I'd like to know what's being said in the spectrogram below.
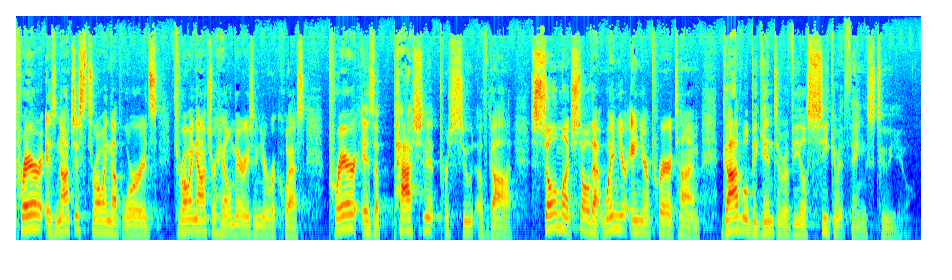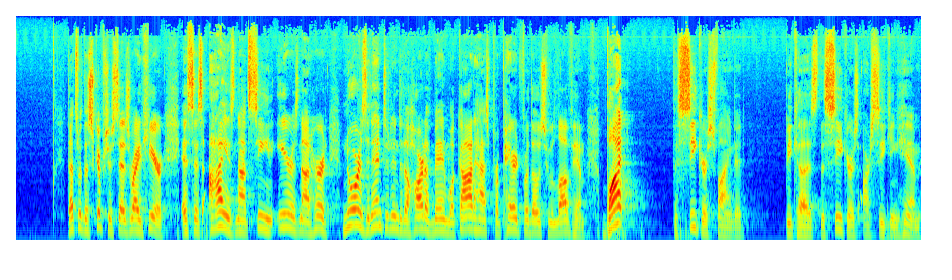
Prayer is not just throwing up words, throwing out your Hail Marys and your requests. Prayer is a passionate pursuit of God. So much so that when you're in your prayer time, God will begin to reveal secret things to you. That's what the scripture says right here. It says, Eye is not seen, ear is not heard, nor is it entered into the heart of man what God has prepared for those who love him. But the seekers find it because the seekers are seeking Him,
